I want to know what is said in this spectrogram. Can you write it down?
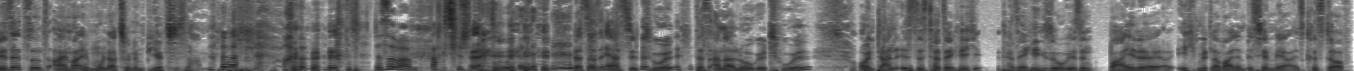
Wir setzen uns einmal im Monat zu einem Bier zusammen. das ist aber ein praktisches Tool. das ist das erste Tool, das analoge Tool. Und dann ist es tatsächlich, tatsächlich so, wir sind beide, ich mittlerweile ein bisschen mehr als Christoph,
